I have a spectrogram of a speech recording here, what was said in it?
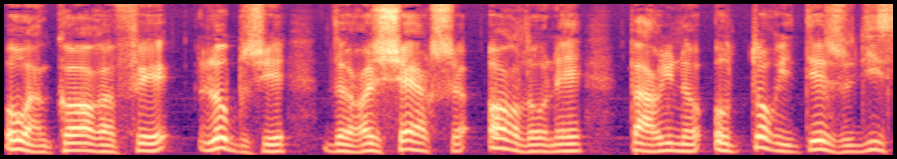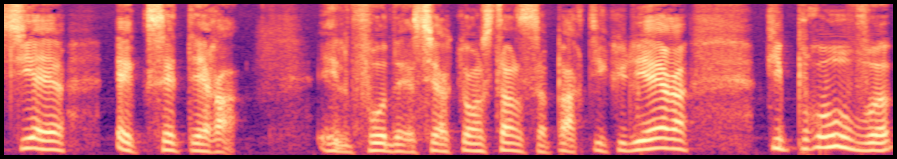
ou encore fait l'objet de recherches ordonnées par une autorité judiciaire, etc. Il faut des circonstances particulières qui prouvent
